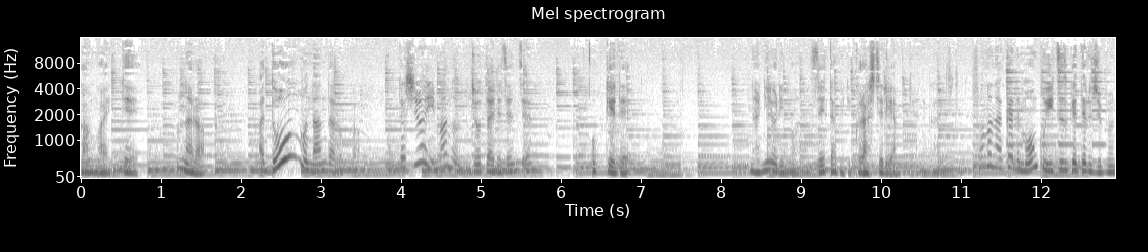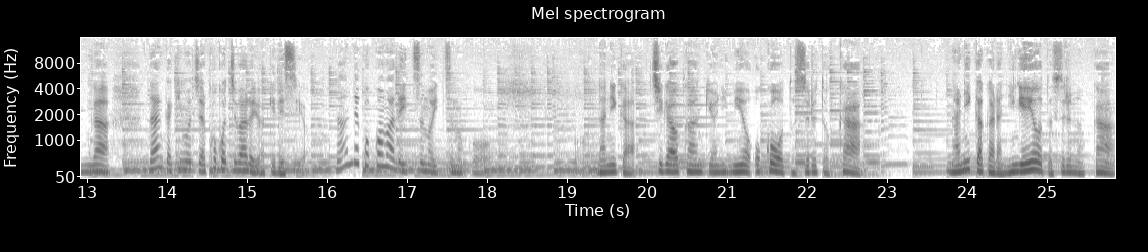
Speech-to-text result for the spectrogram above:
考えてほんならあどうもなんだろうか。私は今の状態で全然 OK で何よりも贅沢に暮らしてるやんみたいな感じで、その中で文句言い続けてる自分がなんか気持ちは心地悪いわけですよ。なんでここまでいつもいつもこう何か違う環境に身を置こうとするとか何かから逃げようとするのか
